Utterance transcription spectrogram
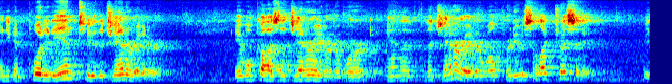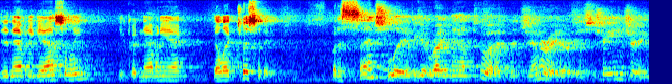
and you can put it into the generator. It will cause the generator to work, and the, the generator will produce electricity. You didn't have any gasoline, you couldn't have any electricity. But essentially, if you get right down to it, the generator is changing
